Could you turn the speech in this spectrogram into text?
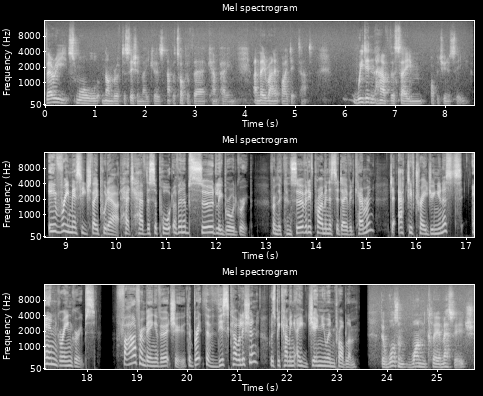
very small number of decision makers at the top of their campaign, and they ran it by diktat. We didn't have the same opportunity. Every message they put out had to have the support of an absurdly broad group, from the Conservative Prime Minister David Cameron to active trade unionists and Green groups. Far from being a virtue, the breadth of this coalition was becoming a genuine problem. There wasn't one clear message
